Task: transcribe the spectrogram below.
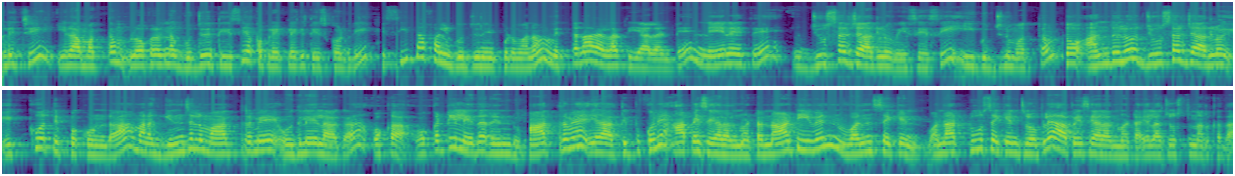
ఒలిచి ఇలా మొత్తం లోపల ఉన్న గుజ్జుని తీసి ఒక ప్లేట్లోకి తీసుకోండి. సీతాఫల సీతాఫల్ గుజ్జుని ఇప్పుడు మనం విత్తనాలు ఎలా తీయాలంటే నేనైతే జ్యూసర్ జార్లో వేసేసి ఈ గుజ్జును మొత్తం. సో అందులో జ్యూసర్ జార్లో ఎక్కువ తిప్పకుండా మన గింజలు మాత్రమే వదిలేలాగా ఒక ఒకటి లేదా రెండు మాత్రమే ఇలా తిప్పుకొని ఆపేసేయాలన్నమాట. Not even one second one or two seconds లోపలే ఆపేసేయాలన్నమాట. ఇలా చూస్తున్నారు కదా?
